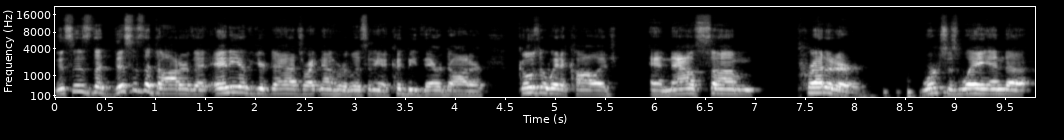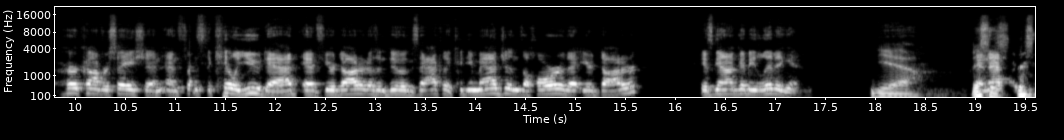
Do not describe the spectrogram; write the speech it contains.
This is the this is the daughter that any of your dads right now who are listening, it could be their daughter, goes away to college, and now some predator works his way into her conversation and threatens to kill you, dad, if your daughter doesn't do exactly. Could you imagine the horror that your daughter is not going to be living in? Yeah. This is this,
